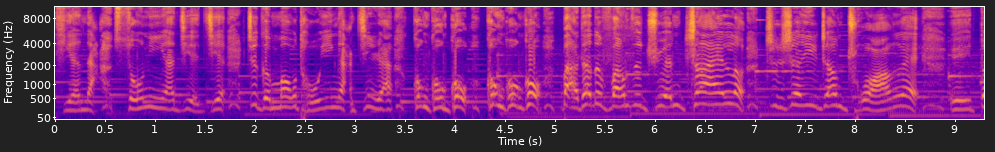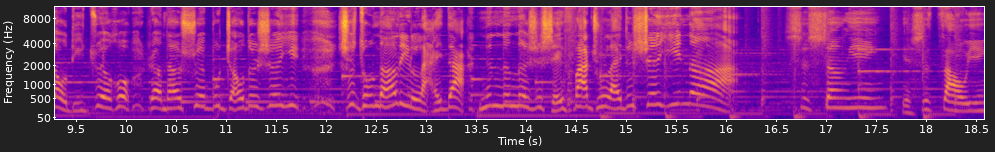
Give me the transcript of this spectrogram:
天哪，索尼娅姐姐，这个猫头鹰啊，竟然空空空空空空，把他的房子全拆了，只剩一张床。哎哎，到底最后让他睡不着的声音是从哪里来的？那那那是谁发出来的声音呢？是声音，也是噪音，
